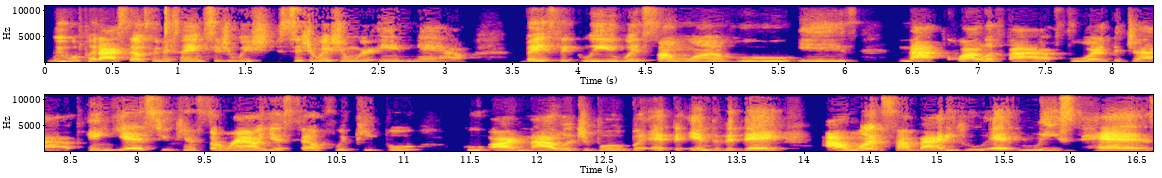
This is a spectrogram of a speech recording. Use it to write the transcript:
we would put ourselves in the same situation situation we're in now. Basically with someone who is not qualified for the job. And yes, you can surround yourself with people who are knowledgeable, but at the end of the day, I want somebody who at least has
